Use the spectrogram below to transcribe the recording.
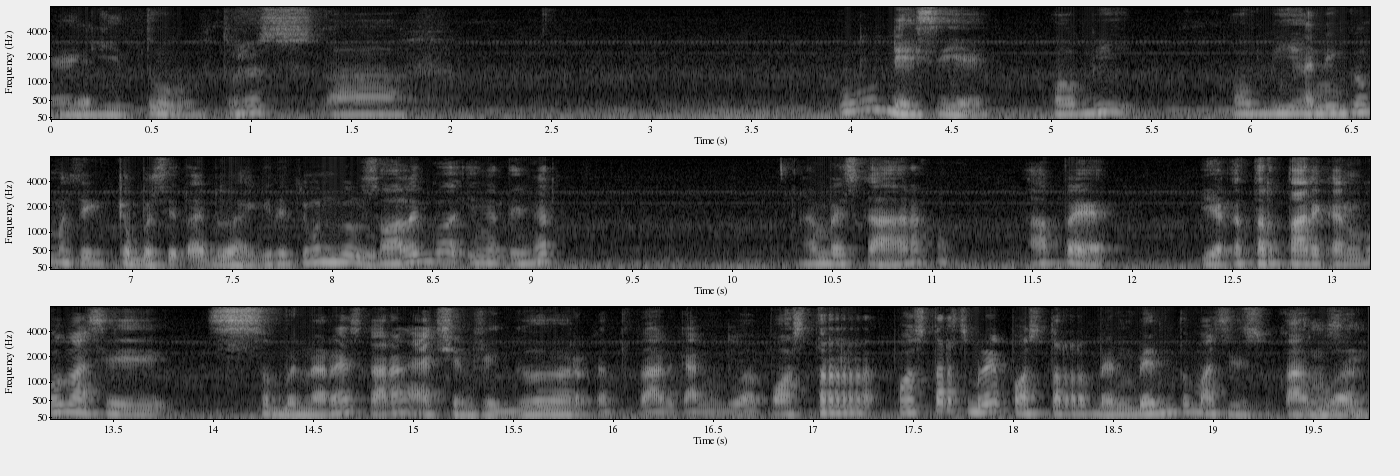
Kayak gitu. Terus eh, udah sih ya hobi hobi yang tadi gue masih kebesit ada lagi deh cuman gue soalnya gue inget-inget sampai sekarang apa ya ya ketertarikan gue masih sebenarnya sekarang action figure ketertarikan gue poster poster sebenarnya poster band-band tuh masih suka gue Masih.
